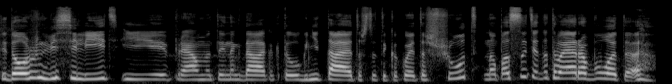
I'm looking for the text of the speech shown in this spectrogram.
ты должен веселить, и прям это иногда как-то угнетает, то, что ты какой-то шут, но по сути это твоя работа.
